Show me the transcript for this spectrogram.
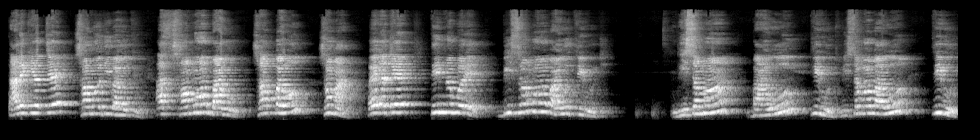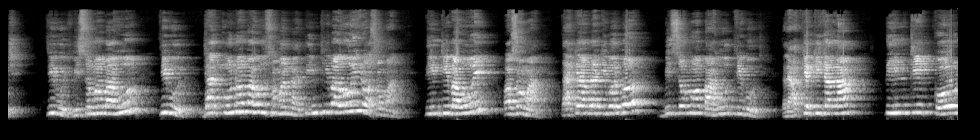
তাহলে কি হচ্ছে? সমদ্বি বাহু ত্রিভুজ। আর সমবাহু সব বাহু সমান। হয়ে গেছে। তিন নম্বরে, বিষম বাহু ত্রিভুজ। বিষম বাহু ত্রিভুজ। বিষম বাহু ত্রিভুজ। ত্রিভুজ। বিষম বাহু ত্রিভুজ। যার কোনো বাহু সমান নয়, তিনটি বাহুই অসমান। তিনটি বাহুই অসমান। তাকে আমরা কি বলব? বিষম বাহু ত্রিভুজ। তাহলে আজকে কি জানলাম? তিনটি কোণ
